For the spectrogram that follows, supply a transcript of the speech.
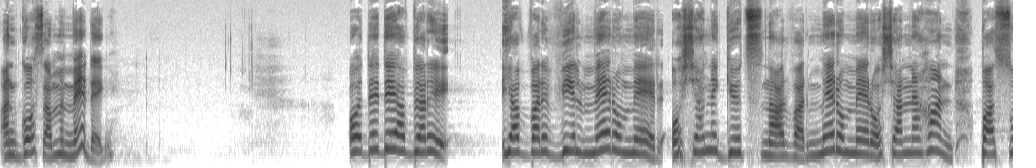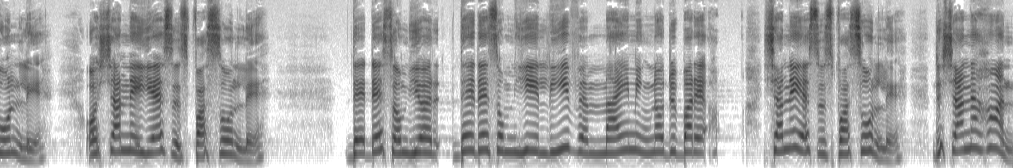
han går sammen med deg. Og det er det jeg bare jeg bare vil mer og mer å kjenne Guds nærvær. Mer og mer å kjenne Han personlig. Å kjenne Jesus personlig. Det er det som, gjør, det er det som gir livet mening, når du bare kjenner Jesus personlig. Du kjenner Han.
